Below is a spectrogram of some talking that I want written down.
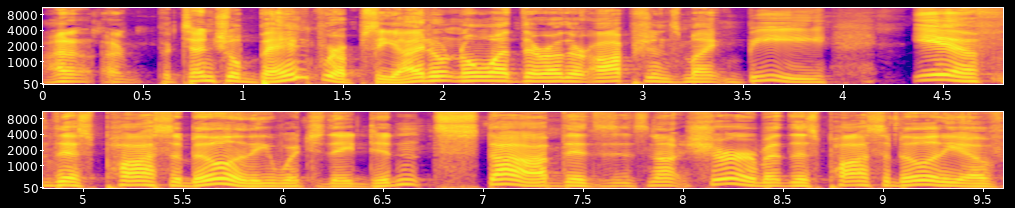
a potential bankruptcy. I don't know what their other options might be if this possibility, which they didn't stop, it's, it's, not sure, but this possibility of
